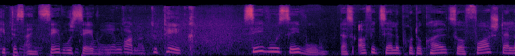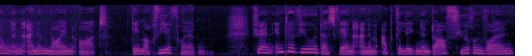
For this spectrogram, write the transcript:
gibt es ein Sevu Sevu. Sevu Sevu, das offizielle Protokoll zur Vorstellung in einem neuen Ort, dem auch wir folgen. Für ein Interview, das wir in einem abgelegenen Dorf führen wollen,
